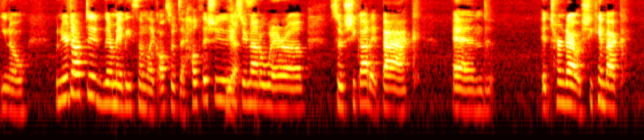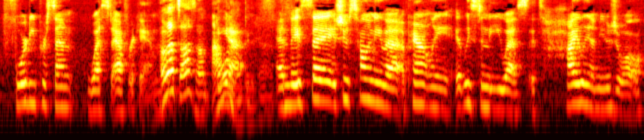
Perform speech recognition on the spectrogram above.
you know, when you're adopted, there may be some like all sorts of health issues Yes. you're not aware of. So she got it back, and it turned out she came back 40% West African. oh, that's awesome. I want to do that. And they say she was telling me that apparently, at least in the U.S., it's highly unusual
